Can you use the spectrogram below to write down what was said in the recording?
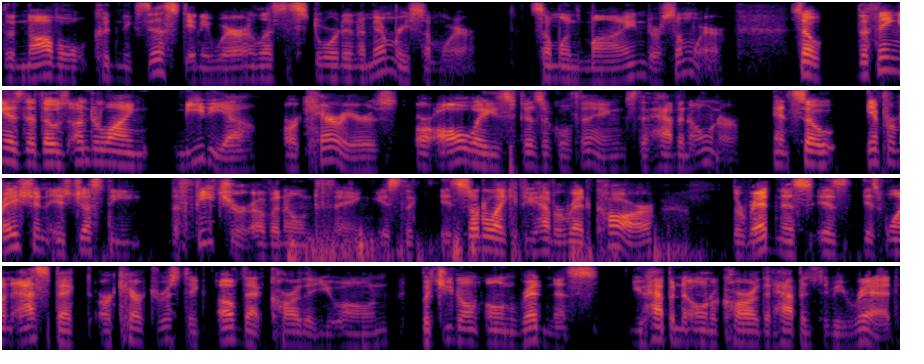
the novel couldn't exist anywhere unless it's stored in a memory somewhere, someone's mind or somewhere. So the thing is that those underlying media or carriers are always physical things that have an owner. And so information is just the the feature of an owned thing. Is the it's sort of like if you have a red car, the redness is is one aspect or characteristic of that car that you own, but you don't own redness. You happen to own a car that happens to be red.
